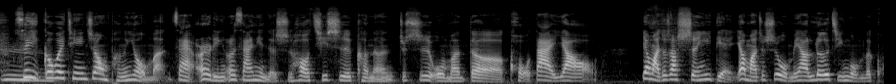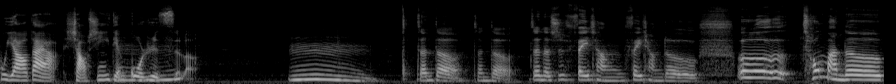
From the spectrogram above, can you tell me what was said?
嗯、所以各位听众朋友们，在二零二三年的时候，其实可能就是我们的口袋要，要么就是要深一点，要么就是我们要勒紧我们的裤腰带，啊小心一点过日子了。嗯，嗯，真的，真的，真的是非常非常的，呃，充满的。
